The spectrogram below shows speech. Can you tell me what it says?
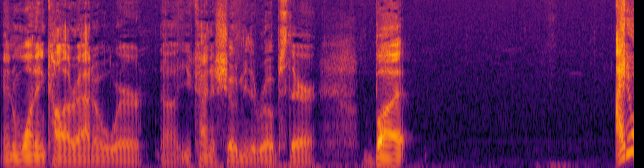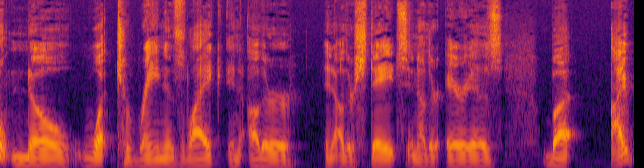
and one in Colorado, where uh, you kind of showed me the ropes there. But I don't know what terrain is like in other in other states, in other areas, but I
